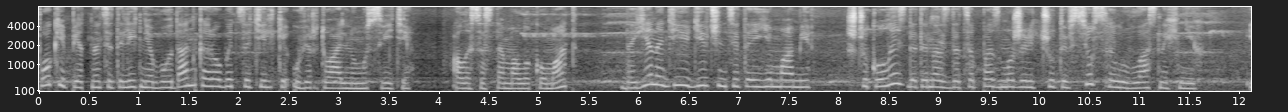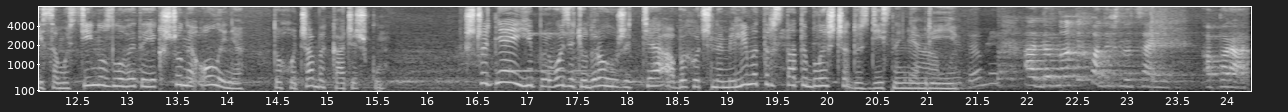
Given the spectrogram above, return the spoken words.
Поки 15-літня Богданка робить це тільки у віртуальному світі. Але система Локомат дає надію дівчинці та її мамі, що колись дитина з ДЦП зможе відчути всю силу власних ніг і самостійно зловити, якщо не оленя, то хоча би качечку. Щодня її привозять у дорогу життя, аби хоч на міліметр стати ближче до здійснення мрії. А давно ти ходиш на цей апарат?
